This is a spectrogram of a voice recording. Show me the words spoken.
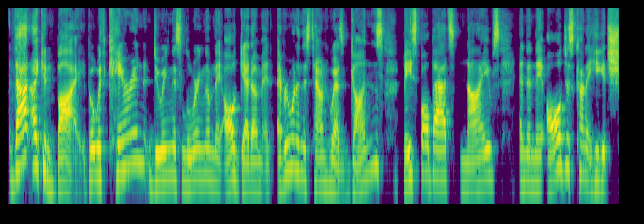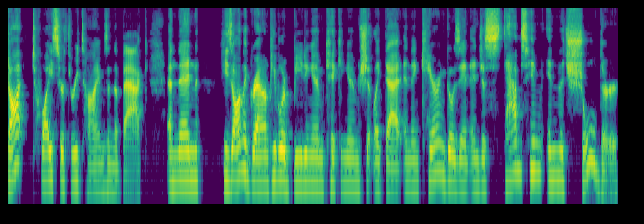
that I can buy, but with Karen doing this, luring them, they all get him, and everyone in this town who has guns, baseball bats, knives, and then they all just kind of he gets shot twice or three times in the back, and then he's on the ground. People are beating him, kicking him, shit like that, and then Karen goes in and just stabs him in the shoulder.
